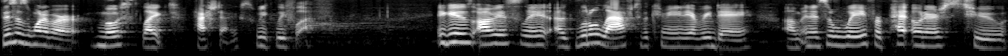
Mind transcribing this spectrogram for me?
this is one of our most liked hashtags, Weekly Fluff. It gives, obviously, a little laugh to the community every day, um, and it's a way for pet owners to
